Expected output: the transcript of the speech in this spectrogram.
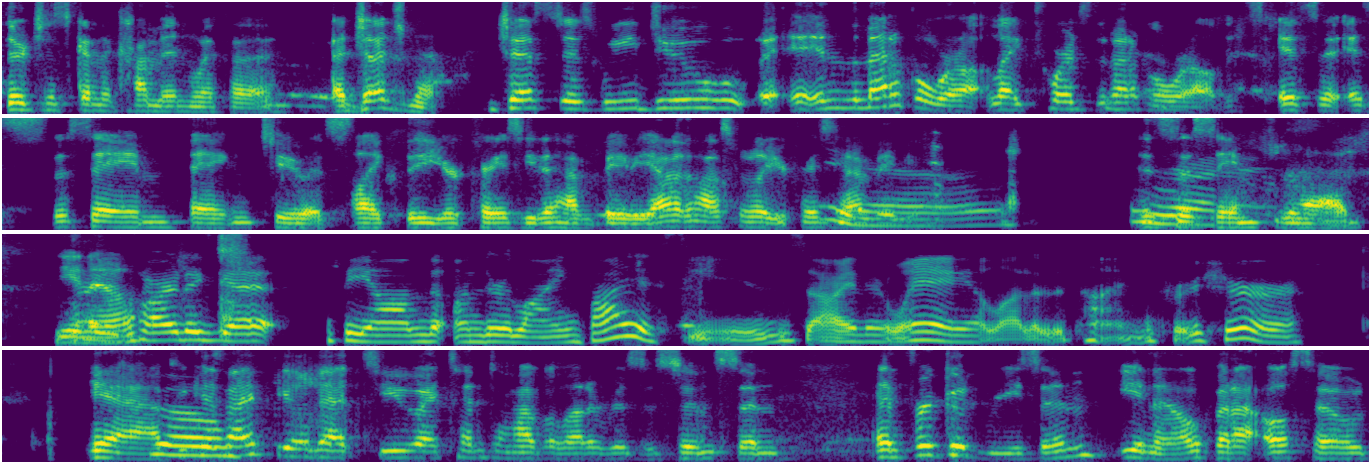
they're just going to come in with a, a judgment, just as we do in the medical world, like towards the medical world. It's it's a, it's the same thing too. It's like the you're crazy to have a baby out of the hospital. You're crazy yeah. to have a baby. It's right. the same thread, you know. Hard to get beyond the underlying biases either way a lot of the time for sure. Yeah so, because i feel that too i tend to have a lot of resistance and and for good reason you know but i also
